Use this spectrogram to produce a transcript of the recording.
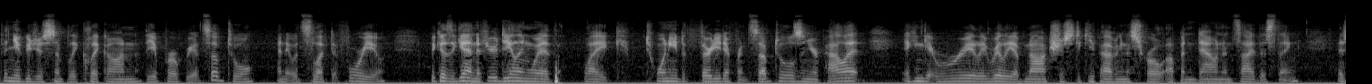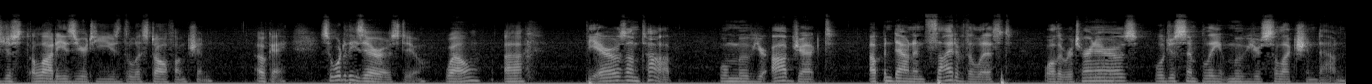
then you could just simply click on the appropriate subtool and it would select it for you. Because again, if you're dealing with like 20 to 30 different subtools in your palette, it can get really, really obnoxious to keep having to scroll up and down inside this thing. It's just a lot easier to use the list all function. Okay, so what do these arrows do? Well, uh, the arrows on top will move your object up and down inside of the list, while the return arrows will just simply move your selection down.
